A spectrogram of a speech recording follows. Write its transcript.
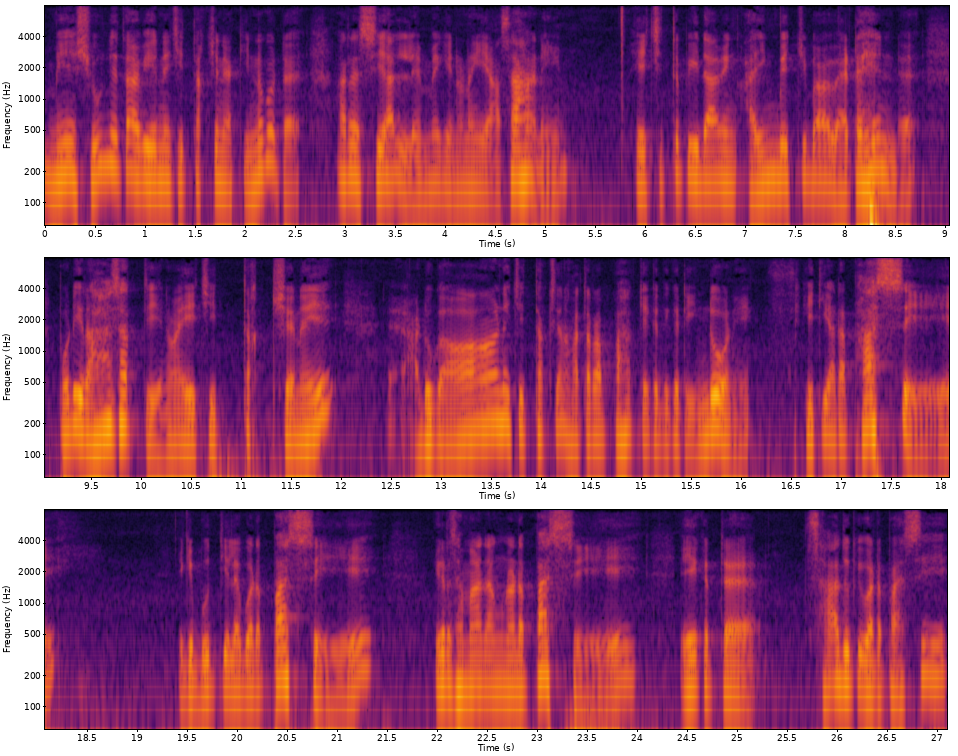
මේ ශූන්‍යතාව විහෙන චිත්තක්ෂණයක් ඉන්නකොට අර සියල්ලෙම කියනවනම් ඒ අසහනේ ඒ චිත්ත පීඩාවෙන් අයින් වෙච්ච බව වැටහෙන්න පොඩි රහසක් තියෙනවා. ඒ චිත්තක්ෂණයේ අඩු ගානේ චිත්තක්ෂණ හතරක් පහක් එක දිගට ඉන්න ඕනේ. හිටියට පස්සේ ඒකේ බුද්ධිය ලැබුවට පස්සේ ඒකට සමාදන් වුණාට පස්සේ ඒකට සාදු කිව්වට පස්සේ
